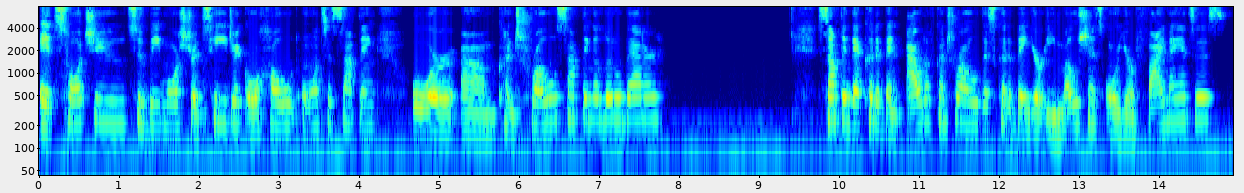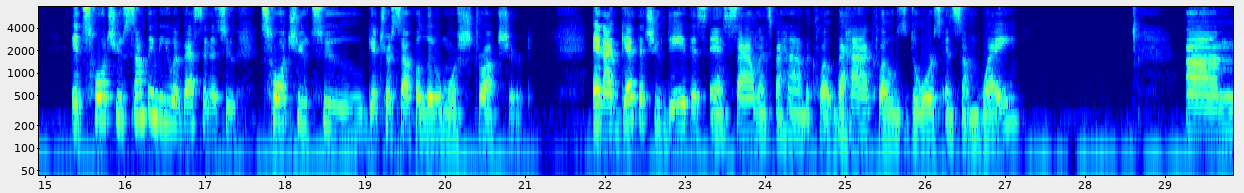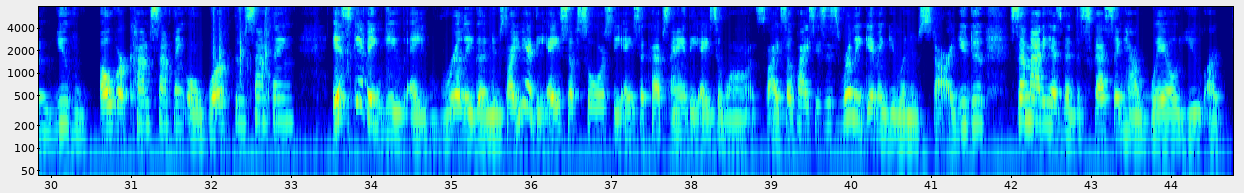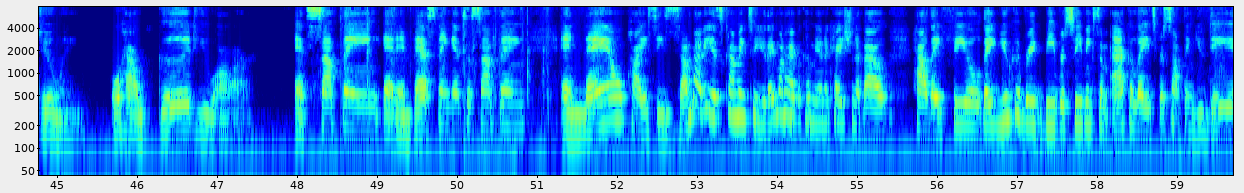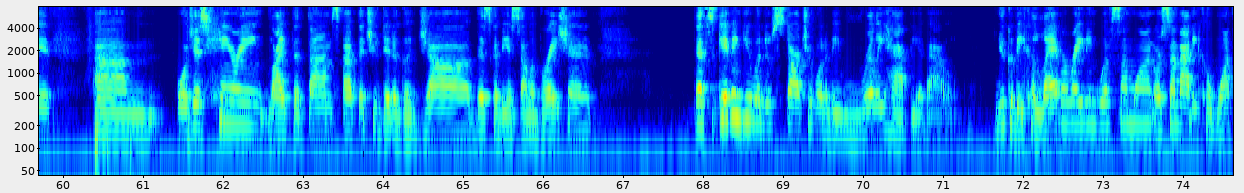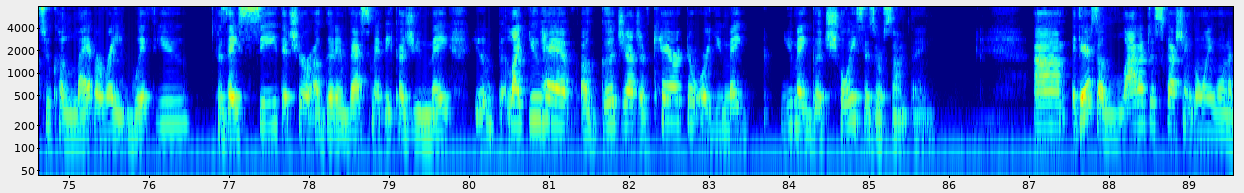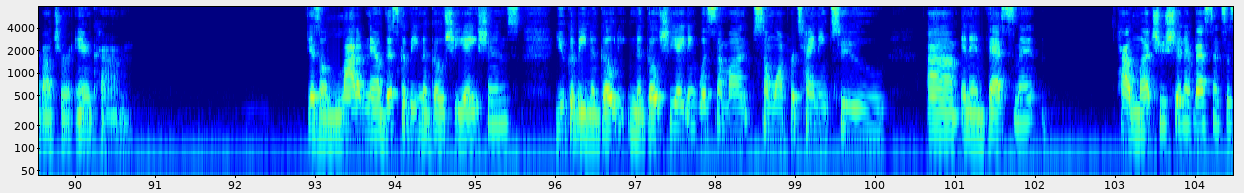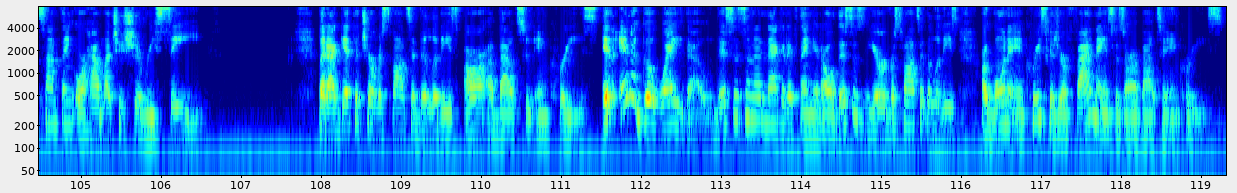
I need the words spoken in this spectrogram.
it taught you to be more strategic or hold on to something or um, control something a little better. Something that could have been out of control. This could have been your emotions or your finances. It taught you something that you invested into, taught you to get yourself a little more structured. And I get that you did this in silence behind the clo behind closed doors in some way um, you've overcome something or worked through something, it's giving you a really good news start. You have the Ace of Swords, the Ace of Cups, and the Ace of Wands. Like, so Pisces, it's really giving you a new start. You do, somebody has been discussing how well you are doing or how good you are at something, at investing into something. And now, Pisces, somebody is coming to you. They want to have a communication about how they feel. They You could re be receiving some accolades for something you did. Um, or just hearing like the thumbs up that you did a good job. This could be a celebration. That's giving you a new start you're going to be really happy about. You could be collaborating with someone or somebody could want to collaborate with you because they see that you're a good investment because you may you like you have a good judge of character or you may you made good choices or something. Um, there's a lot of discussion going on about your income. There's a lot of now. This could be negotiations. You could be nego- negotiating with someone, someone pertaining to um, an investment, how much you should invest into something, or how much you should receive. But I get that your responsibilities are about to increase in, in a good way, though. This isn't a negative thing at all. This is your responsibilities are going to increase because your finances are about to increase.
